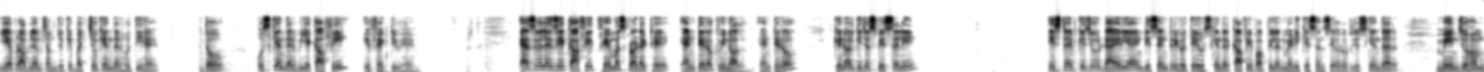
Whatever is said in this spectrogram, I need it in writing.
ये प्रॉब्लम समझो कि बच्चों के अंदर होती है तो उसके अंदर भी ये काफ़ी इफ़ेक्टिव है। एज वेल एज ये काफ़ी एक फ़ेमस प्रोडक्ट है एंटेरोक्विनॉल एंटेरोक्विनॉल की जो स्पेशली इस टाइप के जो डायरिया एंड डिसेंट्री होते हैं, उसके अंदर काफ़ी पॉपुलर मेडिकेशन है और जिसके अंदर मेन जो हम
